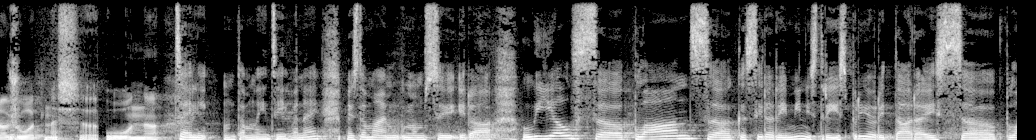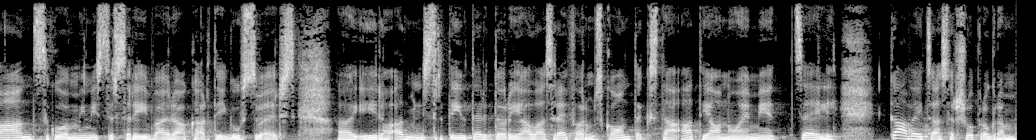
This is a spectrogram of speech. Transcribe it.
ražotnes. Un, Ceļi un tam līdzīgi? Mēs domājam, mums ir liels plāns, kas ir arī ministrijas prioritārais plāns, ko ministrs arī vairāk kārtīgi uzsvērs. Ir administratīva teritoriālās reformas kontekstā atjaunojamie ceļi. Kā veicās ar šo programmu?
